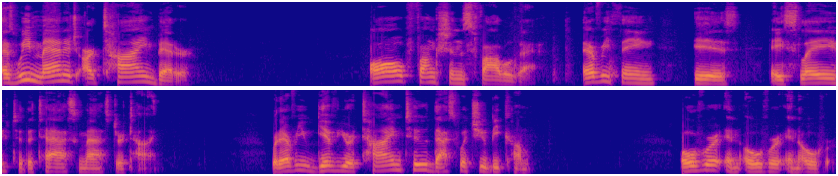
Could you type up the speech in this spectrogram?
as we manage our time better, all functions follow that. Everything is a slave to the taskmaster time. Whatever you give your time to, that's what you become. Over and over and over.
